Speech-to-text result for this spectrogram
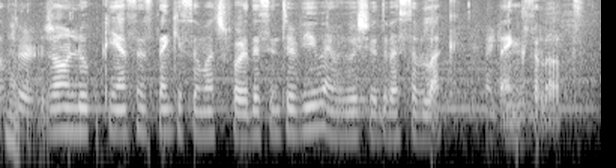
Dr. Jean-Luc Janssens, thank you so much for this interview, and we wish you the best of luck. Thank Thanks a lot.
